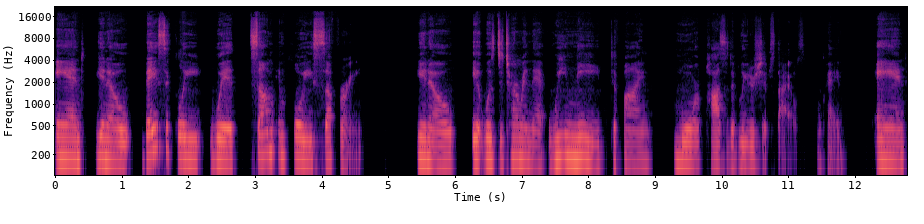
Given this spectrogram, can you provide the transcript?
And, you know, basically with some employees suffering, you know, it was determined that we need to find more positive leadership styles. Okay. And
